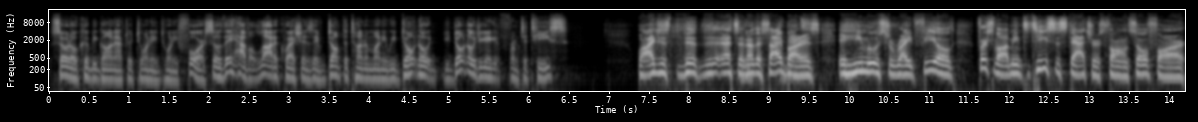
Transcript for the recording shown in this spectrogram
Soto could be gone after 2024. So they have a lot of questions. They've dumped a ton of money. We don't know. You don't know what you're going to get from Tatis. Well, I just th- th- that's another sidebar is if he moves to right field. First of all, I mean Tatis's stature has fallen so far.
